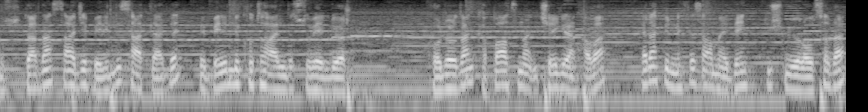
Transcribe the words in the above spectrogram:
Musluklardan sadece belirli saatlerde ve belirli kota halinde su veriliyor. Koridordan kapı altından içeri giren hava ferah bir nefes almaya denk düşmüyor olsa da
